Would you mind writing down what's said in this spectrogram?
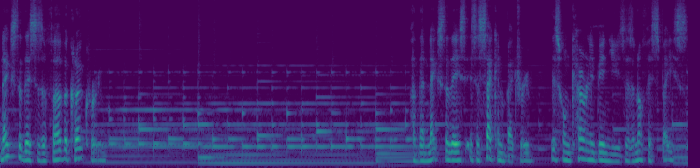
Next to this is a further cloakroom. And then next to this is a second bedroom, this one currently being used as an office space.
